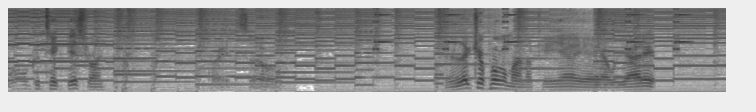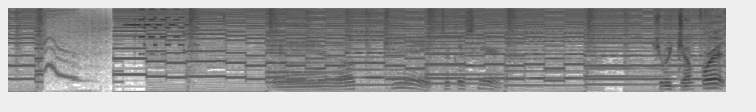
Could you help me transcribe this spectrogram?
oh, we could take this run. Alright, so an Electro Pokemon. Okay, yeah, yeah, yeah, we got it. Took us here. Should we jump for it?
